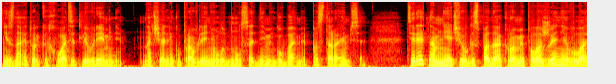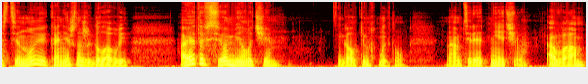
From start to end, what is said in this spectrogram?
Не знаю только, хватит ли времени. Начальник управления улыбнулся одними губами. Постараемся. Терять нам нечего, господа, кроме положения, власти, ну и, конечно же, головы. А это все мелочи. Галкин хмыкнул. Нам терять нечего. А вам?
